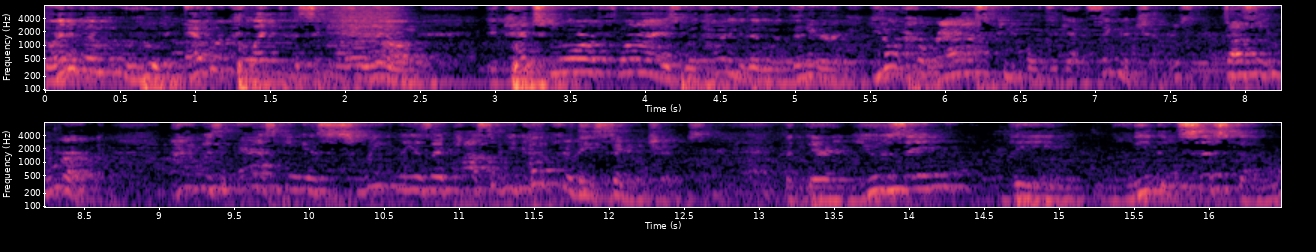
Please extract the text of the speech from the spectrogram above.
Well, anybody who've ever collected a signature know you catch more flies with honey than with vinegar. You don't harass people to get signatures. It doesn't work. I was asking as sweetly as I possibly could for these signatures. But they're using the legal system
